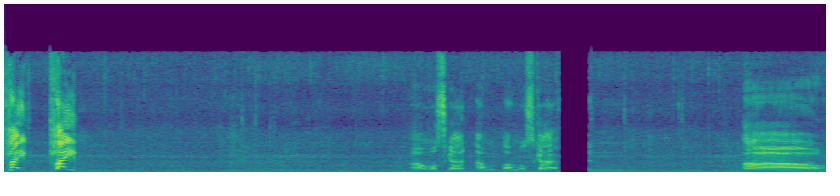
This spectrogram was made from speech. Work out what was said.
Pipe! Pipe! I almost got. I almost got. Oh.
